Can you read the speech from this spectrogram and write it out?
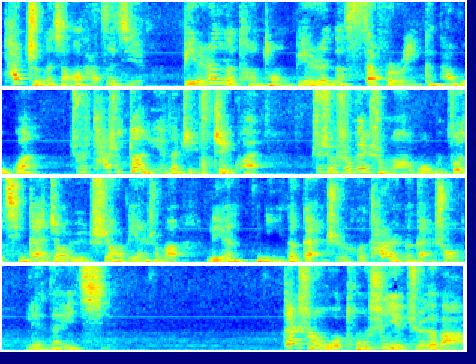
他只能想到他自己，别人的疼痛、别人的 suffering 跟他无关，就是他是断联的这这一块。这就是为什么我们做情感教育是要连什么？连你的感知和他人的感受连在一起。但是我同时也觉得吧，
